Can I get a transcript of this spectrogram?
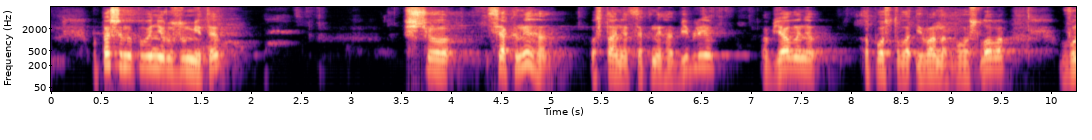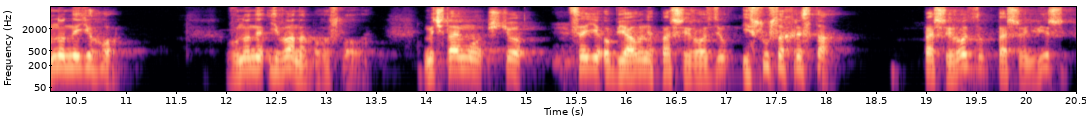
По-перше, ми повинні розуміти, що ця книга, остання ця книга Біблії, об'явлення апостола Івана Богослова, воно не його, воно не Івана Богослова. Ми читаємо, що це є об'явлення, перший розділ Ісуса Христа. Перший розділ, перший вірш.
